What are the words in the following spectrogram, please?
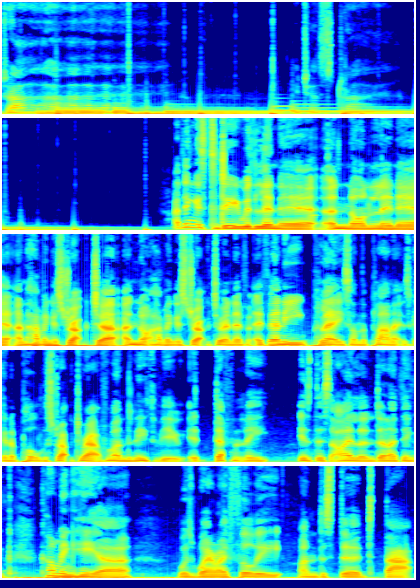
try. You just try. I think it's to do with linear and non-linear and having a structure and not having a structure. And if, if any place on the planet is going to pull the structure out from underneath of you, it definitely is this island. And I think coming here was where I fully understood that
